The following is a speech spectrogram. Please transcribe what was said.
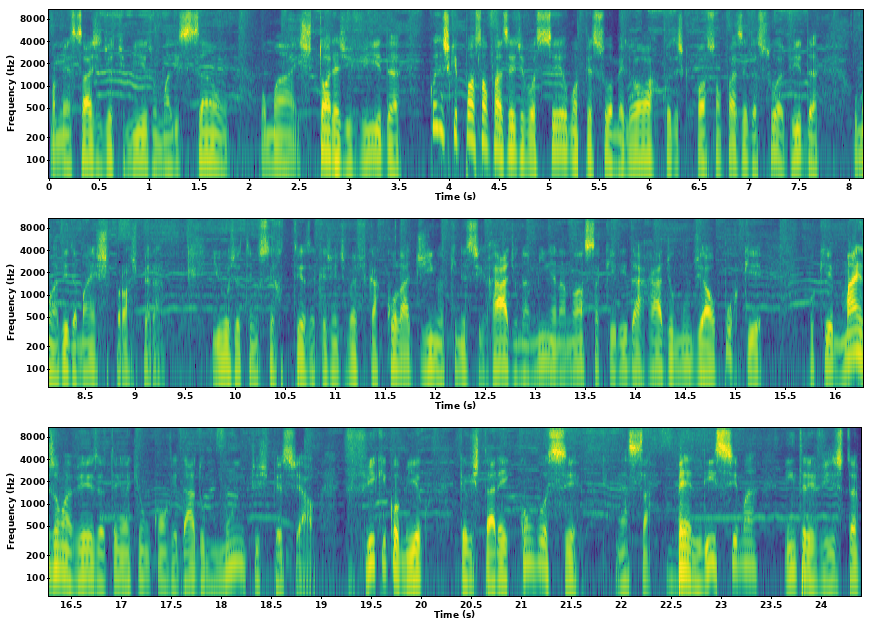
uma mensagem de otimismo, uma lição, uma história de vida, coisas que possam fazer de você uma pessoa melhor, coisas que possam fazer da sua vida uma vida mais próspera. E hoje eu tenho certeza que a gente vai ficar coladinho aqui nesse rádio, na minha, na nossa querida Rádio Mundial. Por quê? Porque mais uma vez eu tenho aqui um convidado muito especial. Fique comigo que eu estarei com você nessa belíssima entrevista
